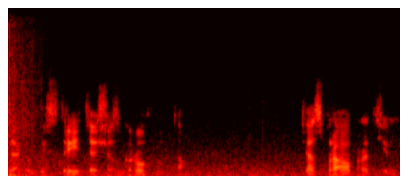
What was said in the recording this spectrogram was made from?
Бляга, быстрее тебя сейчас грохнут там. У тебя справа противник.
